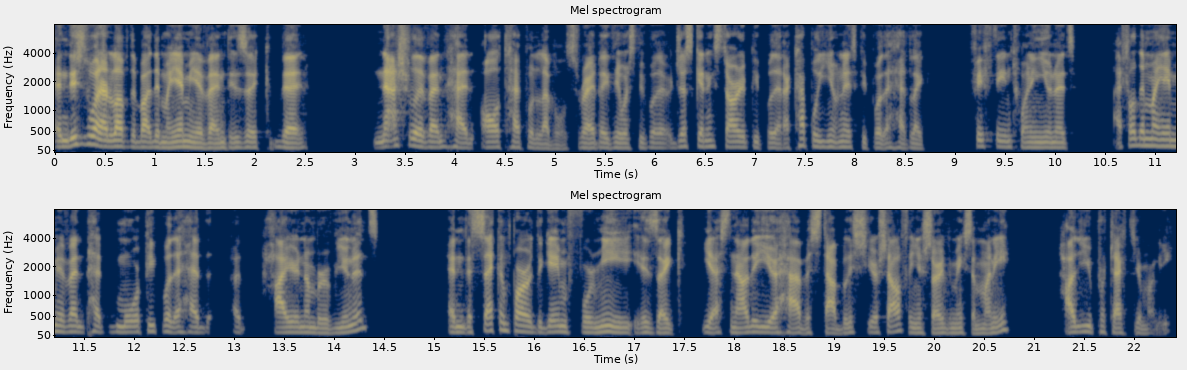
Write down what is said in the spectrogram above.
and this is what I loved about the Miami event is like the Nashville event had all type of levels, right? Like there was people that were just getting started, people that had a couple units, people that had like 15, 20 units. I felt the Miami event had more people that had a higher number of units. And the second part of the game for me is like, yes, now that you have established yourself and you're starting to make some money, how do you protect your money?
